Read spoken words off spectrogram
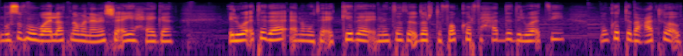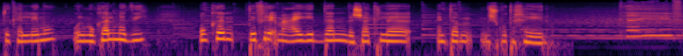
نبص في موبايلاتنا وما نعملش أي حاجة. الوقت ده أنا متأكدة إن أنت تقدر تفكر في حد دلوقتي ممكن تبعت له أو تكلمه والمكالمة دي ممكن تفرق معاه جدا بشكل أنت مش متخيله. كيف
